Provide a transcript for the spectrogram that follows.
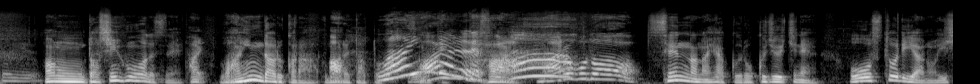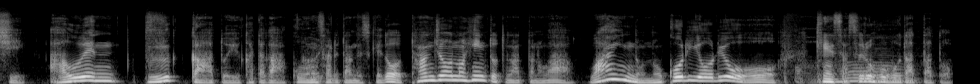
そういう。あの打診法はですね、はい、ワインダルから生まれたと。ワインダル。ですか、はい、なるほど。1761年オーストリアの医師アウエンブルッガーという方が考案されたんですけど、はい、誕生のヒントとなったのがワインの残りを量を検査する方法だったと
